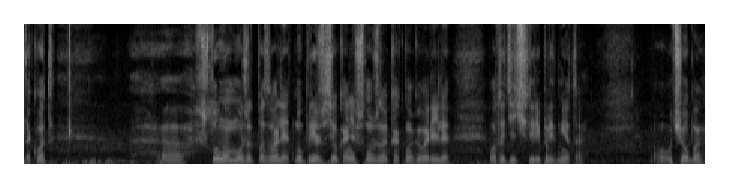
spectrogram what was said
Так вот, э, что нам может позволять? Ну, прежде всего, конечно, нужно, как мы говорили, вот эти четыре предмета. Учеба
